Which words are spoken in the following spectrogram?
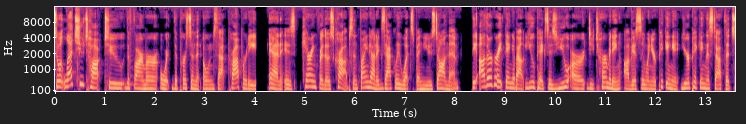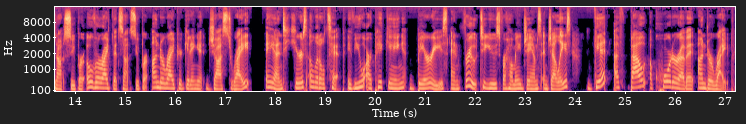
So it lets you talk to the farmer or the person that owns that property and is caring for those crops and find out exactly what's been used on them. The other great thing about U-Picks is you are determining, obviously, when you're picking it, you're picking the stuff that's not super overripe, that's not super underripe. You're getting it just right. And here's a little tip. If you are picking berries and fruit to use for homemade jams and jellies, get about a quarter of it underripe.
